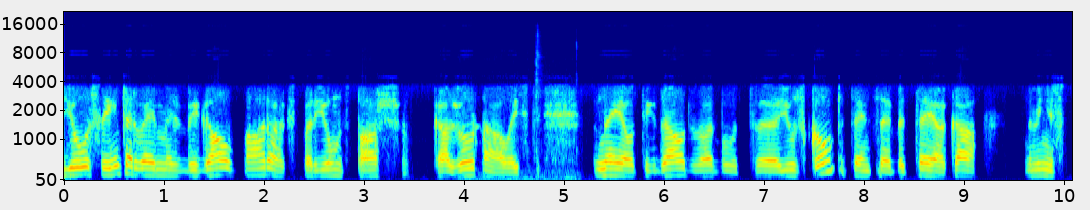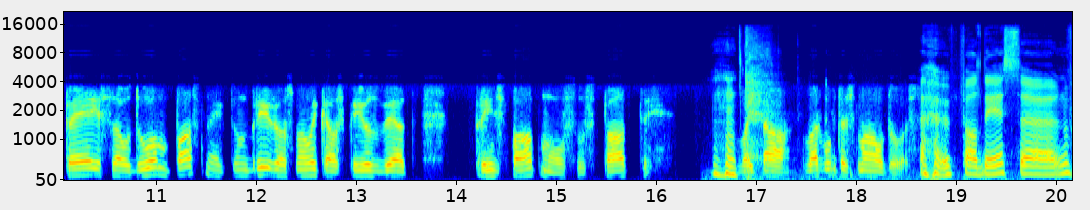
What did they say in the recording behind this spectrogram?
jūsu intervijā bija galva pārāks par jums pašu, kā žurnālisti. Ne jau tik daudz varbūt eh, jūsu kompetencē, bet tajā, kā viņa spēja savu domu pasniegt. Un brīžos man likās, ka jūs bijat principā apmulsus pati. Vai tā? Varbūt es maldos. Paldies. Nu.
